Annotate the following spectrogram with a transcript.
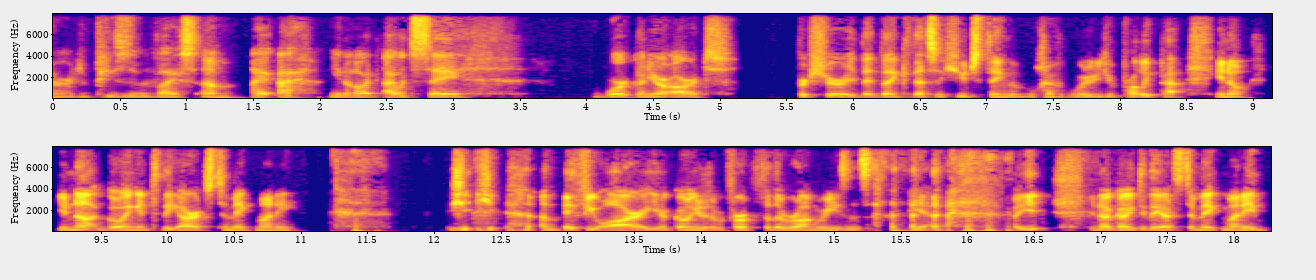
or pieces of advice. Um, I, I you know I would, I would say work on your art for sure. That like that's a huge thing where you're probably you know you're not going into the arts to make money. Um, if you are you're going to for, for the wrong reasons. Yeah. But you, are not going to the arts to make money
